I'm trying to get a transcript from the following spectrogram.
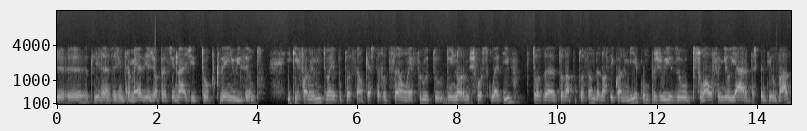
uh, de lideranças intermédias, operacionais e de topo que deem o exemplo e que informem muito bem a população que esta redução é fruto do enorme esforço coletivo toda, toda a população, da nossa economia, com um prejuízo pessoal, familiar bastante elevado,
